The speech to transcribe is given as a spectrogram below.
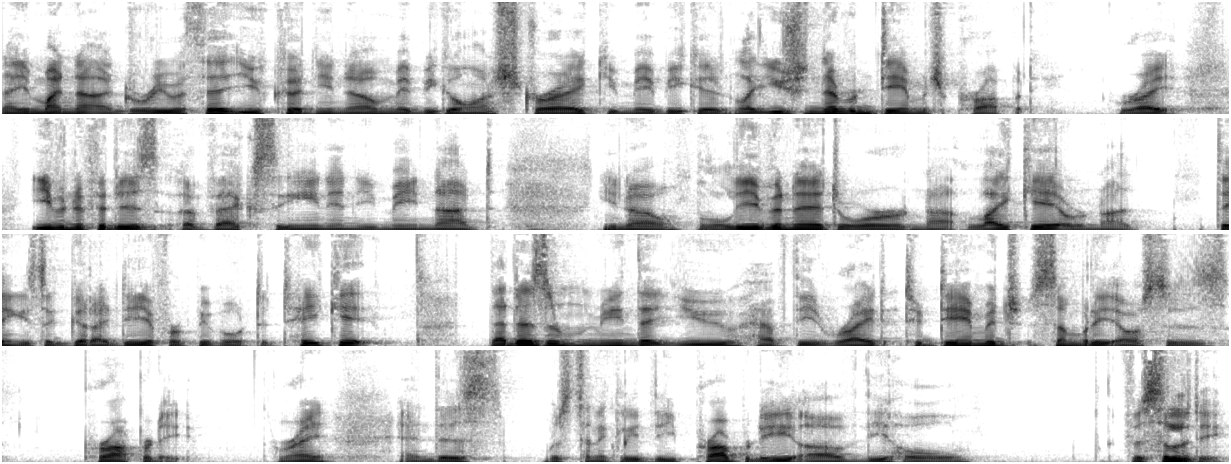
Now you might not agree with it. You could, you know, maybe go on strike. You maybe could like you should never damage property, right? Even if it is a vaccine and you may not, you know, believe in it or not like it or not think it's a good idea for people to take it, that doesn't mean that you have the right to damage somebody else's property, right? And this was technically the property of the whole facility,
